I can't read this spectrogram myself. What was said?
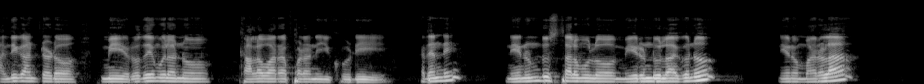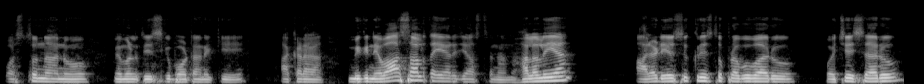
అందుకంటాడో మీ హృదయములను కలవరపడనీకుడి కదండి? నేనుండు స్థలములో మీరుండులాగును. నేను మరలా వస్తున్నాను మిమ్మల్ని తీసుకుపోవటానికి. అక్కడ మీకు నివాసాలు తయారు చేస్తున్నాను. హలలుయ ఆల్రెడీ యేసుక్రీస్తు ప్రభువారు వచ్చేసారు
